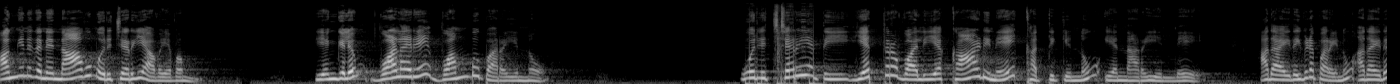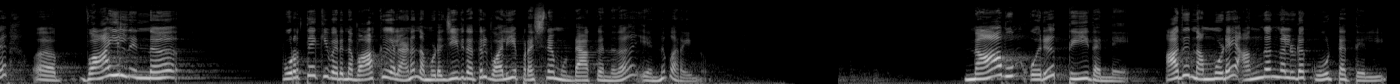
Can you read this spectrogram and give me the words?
അങ്ങനെ തന്നെ നാവും ഒരു ചെറിയ അവയവം. എങ്കിലും വളരെ വമ്പ് പറയുന്നു. ഒരു ചെറിയ തീ എത്ര വലിയ കാടിനെ കത്തിക്കുന്നു എന്നറിയില്ലേ? അതായത് ഇവിടെ പറയുന്നു അതായത് വായിൽ നിന്ന് പുറത്തേക്ക് വരുന്ന വാക്കുകളാണ് നമ്മുടെ ജീവിതത്തിൽ വലിയ പ്രശ്നം ഉണ്ടാക്കുന്നത് എന്ന് പറയുന്നു. നാവും ഒരു തീ തന്നെ. അത് നമ്മുടെ അംഗങ്ങളുടെ കൂട്ടത്തിൽ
